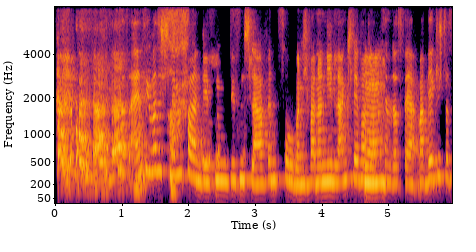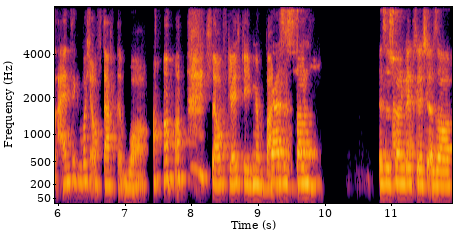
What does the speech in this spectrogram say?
das Einzige, was ich schlimm fand, diesen, diesen Schlafentzug. Und ich war noch nie ein Langschläfer, mhm. trotzdem, das wär, war wirklich das Einzige, wo ich oft dachte, wow, ich laufe gleich gegen eine Wand. Ja, es ist schon, es ist schon wirklich, also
